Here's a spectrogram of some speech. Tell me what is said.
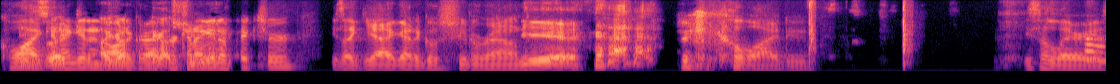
Kawhi, can I get an "I got- autograph or can I get a picture? He's like, yeah, I got to go shoot around. Yeah. Kawhi, dude. He's hilarious.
